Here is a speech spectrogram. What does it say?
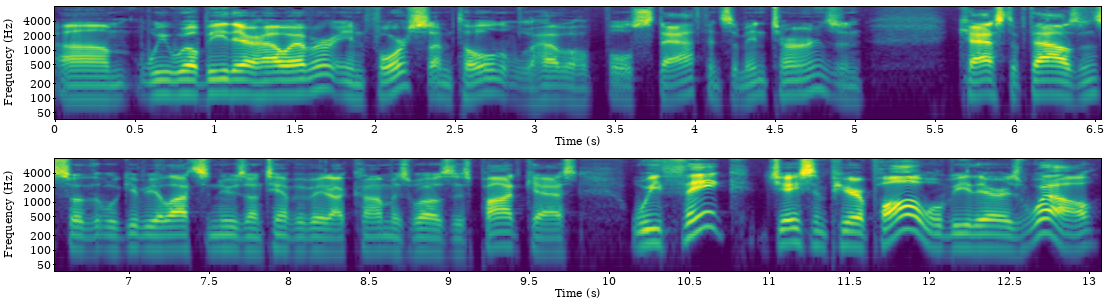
Um, we will be there, however, in force. I'm told we'll have a full staff and some interns and cast of thousands, so that we'll give you lots of news on TampaBay.com as well as this podcast. We think Jason Pierre-Paul will be there as well.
